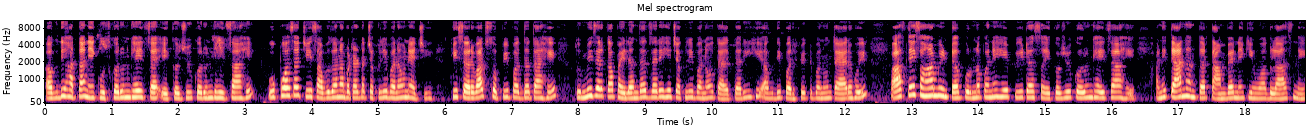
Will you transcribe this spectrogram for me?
अगदी हाताने कुस्करून घ्यायचा एकजीव करून घ्यायचा आहे. उपवासाची साबुदाणा बटाटा चकली बनवण्याची ही सर्वात सोपी पद्धत आहे. तुम्ही जर का पहिल्यांदाच जरी ही चकली बनवताय तरी ही अगदी परफेक्ट बनवून तयार होईल. पाच ते सहा मिनटं पूर्णपणे हे पीठ असं एकजीव करून घ्यायचं आहे आणि त्यानंतर तांब्याने किंवा ग्लासने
